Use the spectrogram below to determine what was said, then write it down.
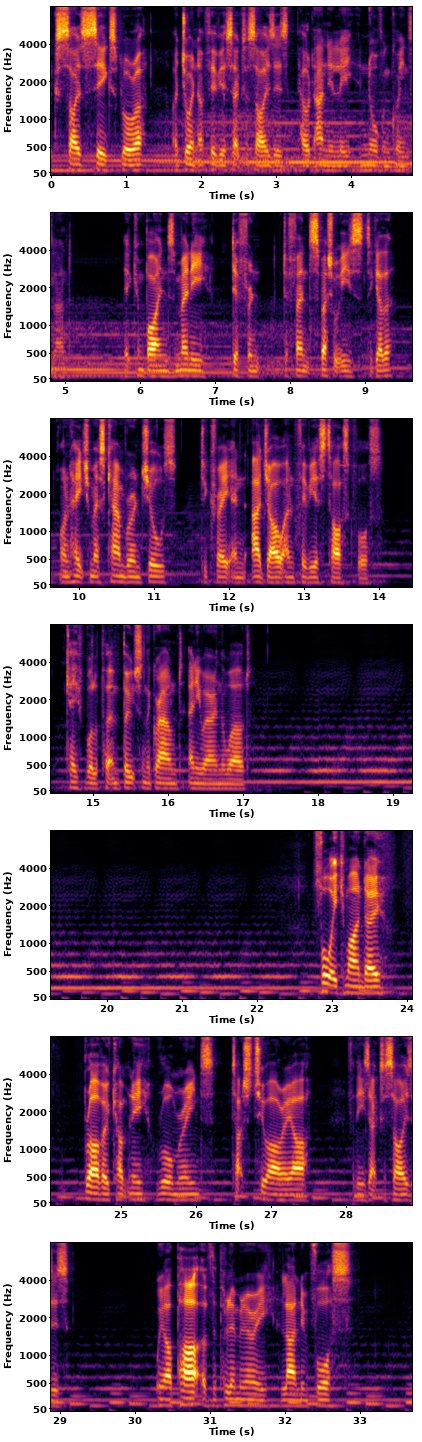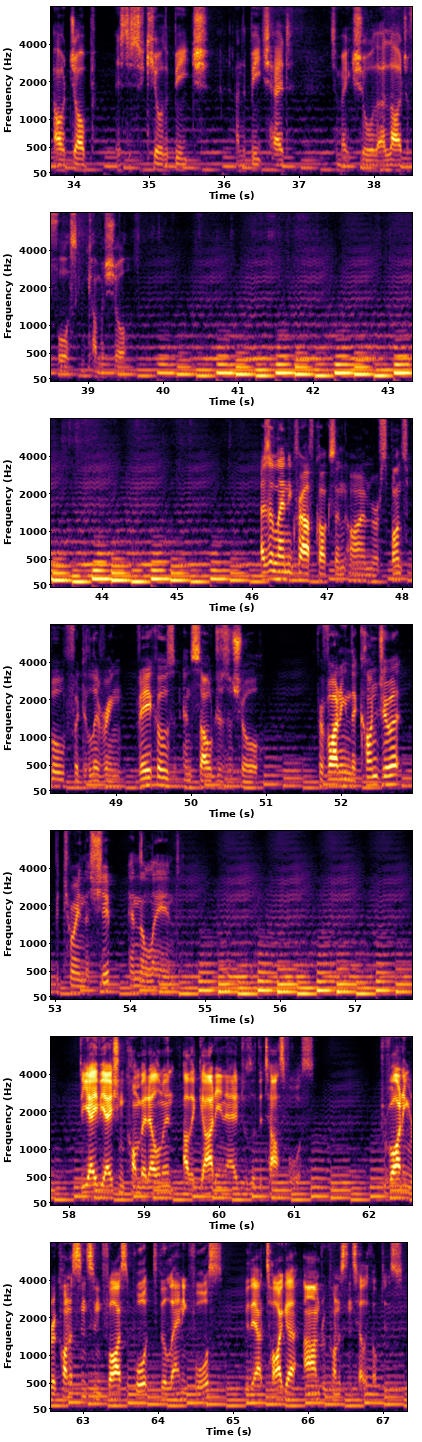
Exercise Sea Explorer are joint amphibious exercises held annually in northern Queensland. It combines many different defence specialties together on HMAS Canberra and Choules to create an agile amphibious task force capable of putting boots on the ground anywhere in the world. Forty Commando, Bravo Company, Royal Marines attached to RAR for these exercises. We are part of the preliminary landing force. Our job is to secure the beach and the beachhead to make sure that a larger force can come ashore. As a landing craft coxswain, I am responsible for delivering vehicles and soldiers ashore, providing the conduit between the ship and the land. The aviation combat element are the guardian angels of the task force, providing reconnaissance and fire support to the landing force with our Tiger armed reconnaissance helicopters.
